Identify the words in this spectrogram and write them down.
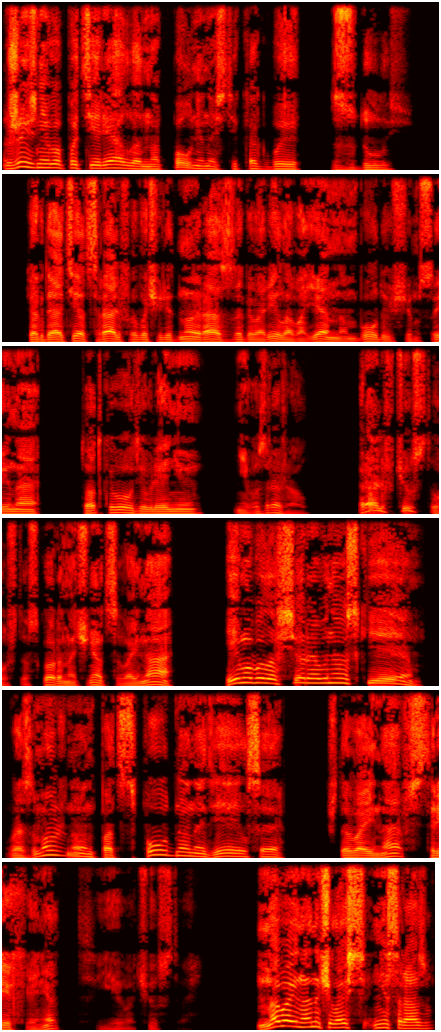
Жизнь его потеряла наполненность и как бы сдулась. Когда отец Ральфа в очередной раз заговорил о военном будущем сына, тот, к его удивлению, не возражал. Ральф чувствовал, что скоро начнется война, и ему было все равно с кем. Возможно, он подспудно надеялся, что война встряхнет его чувства. Но война началась не сразу.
